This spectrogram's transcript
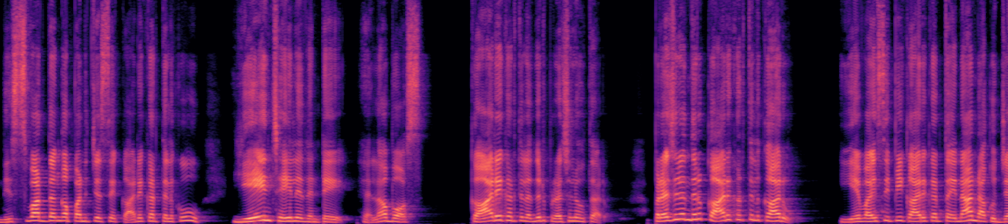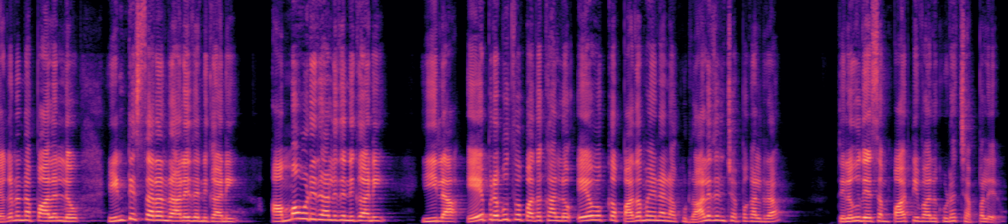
నిస్వార్థంగా పనిచేసే కార్యకర్తలకు ఏం చేయలేదంటే ఎలా బాస్ కార్యకర్తలందరూ ప్రజలవుతారు. ప్రజలందరూ కార్యకర్తలు కారు. ఏ వైసీపీ కార్యకర్త అయినా నాకు జగనన్న పాలనలో ఇంటి స్థలం రాలేదని గాని అమ్మ ఒడి రాలేదని గాని ఇలా ఏ ప్రభుత్వ పథకాల్లో ఏ ఒక్క పదమైనా నాకు రాలేదని చెప్పగలరా? తెలుగుదేశం పార్టీ వాళ్ళు కూడా చెప్పలేరు.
